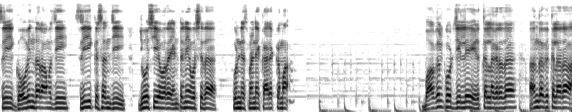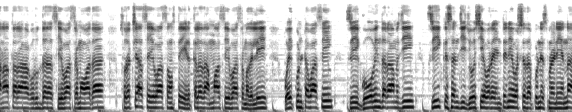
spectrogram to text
ಶ್ರೀ ಗೋವಿಂದರಾಮಜಿ, ಶ್ರೀ ಕೃಷ್ಣಜಿ ಜೋಶಿಯವರ ಎಂಟನೇ ವರ್ಷದ ಪುಣ್ಯಸ್ಮರಣೆ ಕಾರ್ಯಕ್ರಮ. ಬಾಗಲಕೋಟ್ ಜಿಲ್ಲೆ ಇಳಕಲ್ ನಗರದ ಅಂಗವಿಕಲರ ಅನಾಥರ ಹಾಗೂ ವೃದ್ಧರ ಸೇವಾಶ್ರಮವಾದ ಸುರಕ್ಷಾ ಸೇವಾ ಸಂಸ್ಥೆ ಇಳಕಲದ ಅಮ್ಮ ಸೇವಾಶ್ರಮದಲ್ಲಿ ವೈಕುಂಠವಾಸಿ ಶ್ರೀ ಗೋವಿಂದರಾಮಜಿ ಶ್ರೀ ಕೃಷ್ಣಜಿ ಜೋಶಿಯವರ ಎಂಟನೇ ವರ್ಷದ ಪುಣ್ಯಸ್ಮರಣೆಯನ್ನು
